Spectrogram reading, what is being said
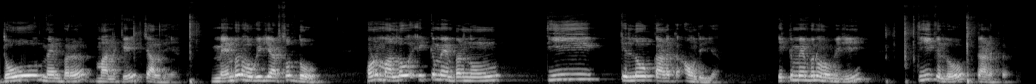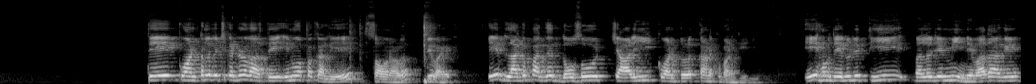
ਦੋ ਮੈਂਬਰ ਮੰਨ ਕੇ ਚੱਲਦੇ ਹਾਂ। ਮੈਂਬਰ ਹੋ ਗਈ ਜੀ 802 ਹੁਣ ਮੰਨ ਲਓ ਇੱਕ ਮੈਂਬਰ ਨੂੰ 30 ਕਿਲੋ ਕਣਕ ਆਉਂਦੀ ਆ। ਇੱਕ ਮੈਂਬਰ ਨੂੰ ਹੋ ਗਈ ਜੀ 30 ਕਿਲੋ ਕਣਕ। ਤੇ ਕੁਆਂਟਲ ਵਿੱਚ ਕੱਢਣ ਵਾਸਤੇ ਇਹਨੂੰ ਆਪਾਂ ਕਰ ਲਈਏ 100 ਨਾਲ ਡਿਵਾਈਡ ਇਹ ਲਗਭਗ 240 ਕੁਆਂਟਲ ਕਣਕ ਬਣ ਗਈ ਜੀ। ਇਹ ਹੁਣ ਦੇਖ ਲਓ ਜੇ 30 ਮਤਲਬ ਜੇ ਮਹੀਨੇ ਬਾਅਦ ਆ ਗਏ,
